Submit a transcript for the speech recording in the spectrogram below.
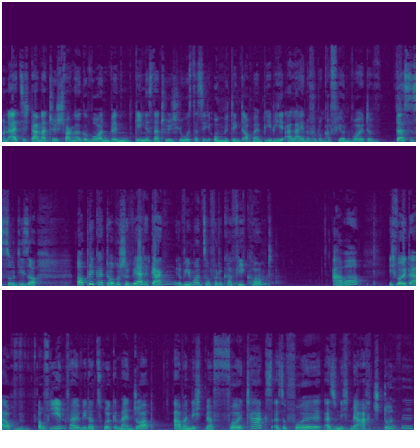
Und als ich dann natürlich schwanger geworden bin, ging es natürlich los, dass ich unbedingt auch mein Baby alleine mhm. fotografieren wollte. Das ist so dieser obligatorische Werdegang, wie man zur Fotografie kommt. Aber ich wollte auch auf jeden Fall wieder zurück in meinen Job aber nicht mehr volltags, also voll, also nicht mehr acht Stunden.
